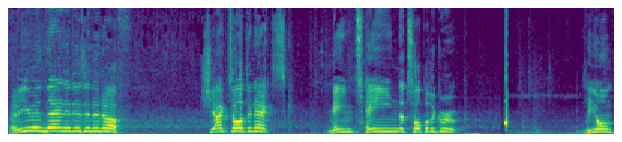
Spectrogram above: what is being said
But even then, it isn't enough. Shakhtar Donetsk maintain the top of the group. Lyon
